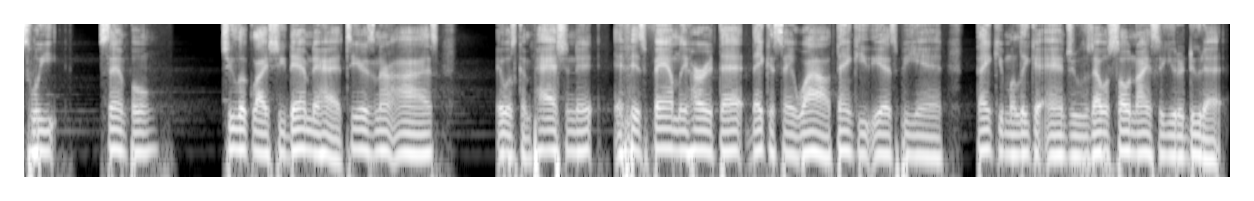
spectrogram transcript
sweet, simple. She looked like she damn near had tears in her eyes. It was compassionate. If his family heard that, they could say, wow, thank you, ESPN. Thank you, Malika Andrews. That was so nice of you to do that.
